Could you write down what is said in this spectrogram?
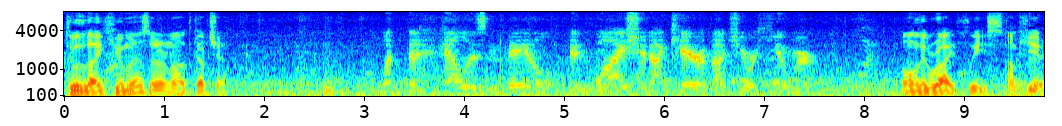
Do you like humans or not, Kapcha? What the hell is male, and why should I care about your humor? Only right, please. I'm here.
